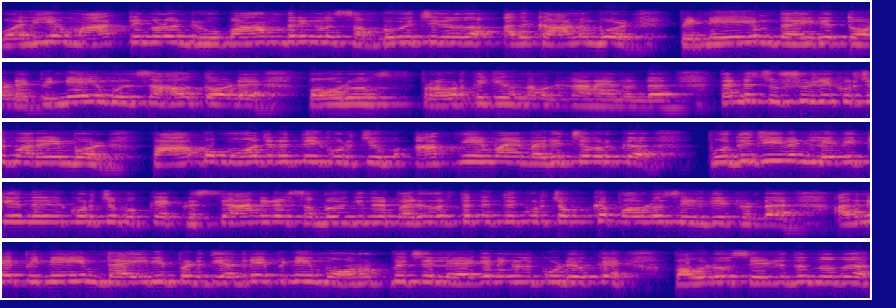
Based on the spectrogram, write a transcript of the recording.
വലിയ മാറ്റങ്ങളും രൂപാന്തരങ്ങളും സംഭവിച്ചത് അത് കാണുമ്പോൾ പിന്നെയും ധൈര്യത്തോടെ പിന്നെയും ഉത്സാഹത്തോടെ പൗലോസ് പ്രവർത്തിക്കുന്നത് നമുക്ക് കാണാനുണ്ട്. തന്റെ ശുശ്രൂഷയെക്കുറിച്ച് പറയുമ്പോൾ പാപമോചനത്തെക്കുറിച്ചും ആത്മീയമായി മരിച്ചവർക്ക് പുതുജീവൻ ലഭിക്കുന്നതിനെ കുറിച്ചും ഒക്കെ ക്രിസ്ത്യാനികൾ സംഭവിക്കുന്ന പരിവർത്തനത്തെ കുറിച്ചൊക്കെ പൗലോസ് എഴുതിയിട്ടുണ്ട്. അതിനെ പിന്നെയും ധൈര്യപ്പെടുത്തി അതിനെ പിന്നെയും ഉറപ്പിച്ച് ലേഖനങ്ങളിൽ കൂടിയൊക്കെ പൗലോസ് എഴുതുന്നത്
